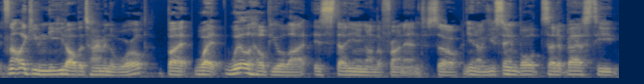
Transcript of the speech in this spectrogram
it's not like you need all the time in the world, but what will help you a lot is studying on the front end. So, you know, Usain Bolt said it best. He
